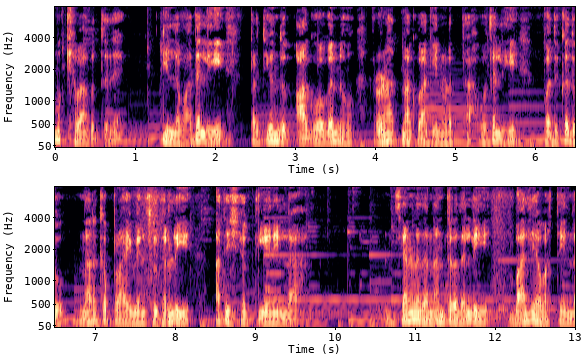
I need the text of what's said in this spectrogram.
ಮುಖ್ಯವಾಗುತ್ತದೆ. ಇಲ್ಲವಾದಲ್ಲಿ ಪ್ರತಿಯೊಂದು ಆಗುವವನ್ನು ಋಣಾತ್ಮಕವಾಗಿ ನೋಡುತ್ತಾ ಹೋದಲ್ಲಿ ಬದುಕದು ನರಕಪ್ರಾಯವೆನಿಸುವುದರಲ್ಲಿ ಅತಿಶಕ್ತಿ ಏನಿಲ್ಲ. ಜನನದ ನಂತರದಲ್ಲಿ ಬಾಲ್ಯಾವಸ್ಥೆಯಿಂದ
